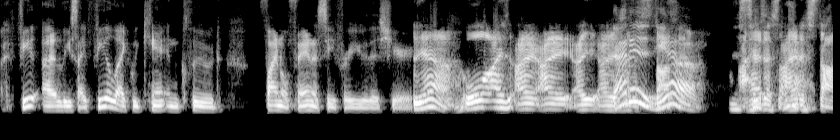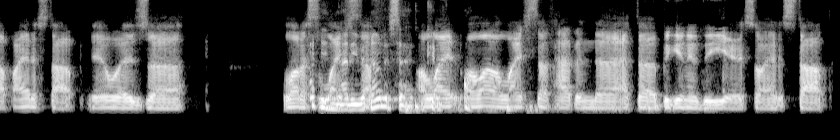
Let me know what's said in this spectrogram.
I feel at least I feel like we can't include Final Fantasy for you this year. yeah, well, I I I I, I That had to stop yeah. I had to I had to stop. I had to stop. It was uh, a lot of I life not even stuff. notice that. a lot, a lot of life stuff happened uh, at the beginning of the year, so I had to stop.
